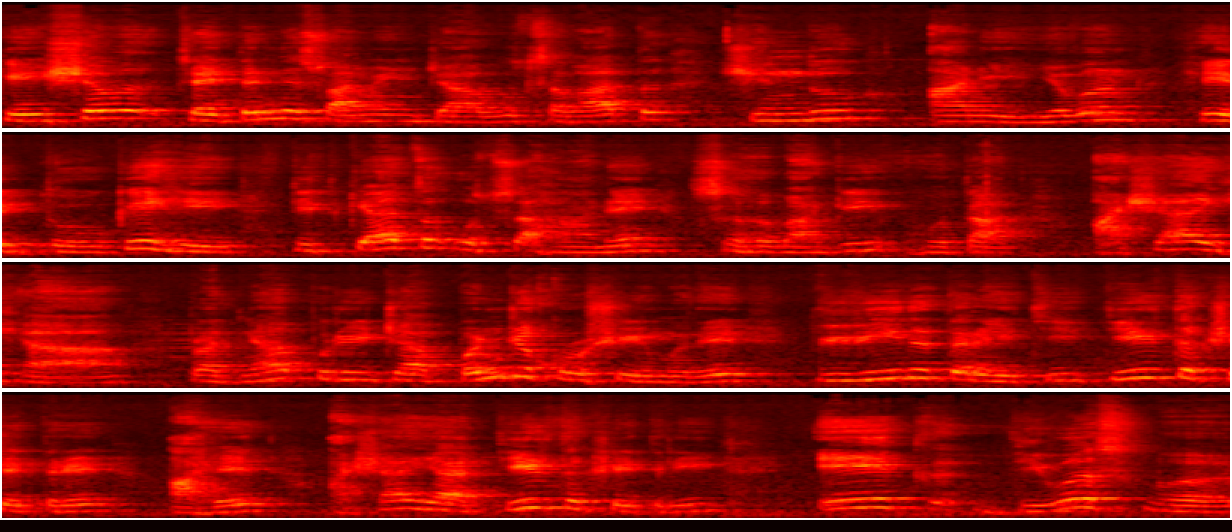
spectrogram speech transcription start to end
केशव चैतन्य स्वामींच्या उत्सवात हिंदू आणि यवन हे दोघेही तितक्याच उत्साहाने सहभागी होतात. अशा ह्या प्रज्ञापुरीच्या पंचकृषीमध्ये विविध तऱ्हेची तीर्थक्षेत्रे आहेत. अशा या तीर्थक्षेत्री एक दिवसभर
